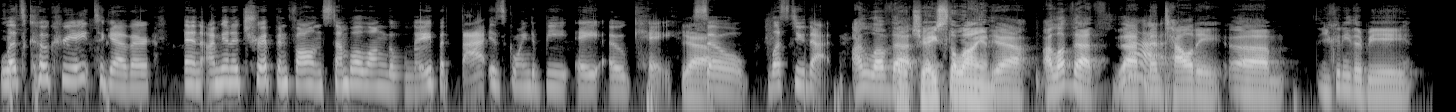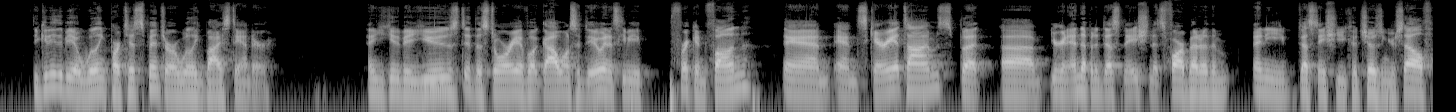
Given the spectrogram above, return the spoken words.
Let's co-create together and i'm going to trip and fall and stumble along the way but that is going to be a okay Yeah. so let's do that I love Go that. chase the lion. Yeah, I love that that Yeah. mentality. Um, you can either be you can either be a willing participant or a willing bystander, and you can be used in the story of what God wants to do, and it's gonna be freaking fun and and scary at times, but uh, you're gonna end up in a destination that's far better than any destination you could have chosen yourself.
